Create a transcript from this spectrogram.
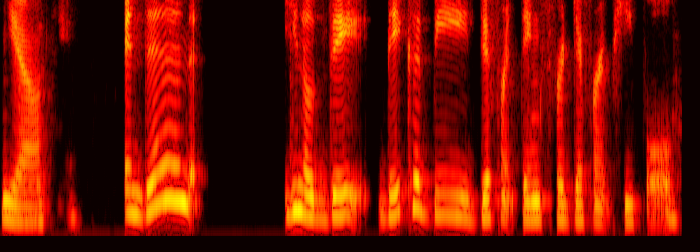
Yeah. And then you know they they could be different things for different people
